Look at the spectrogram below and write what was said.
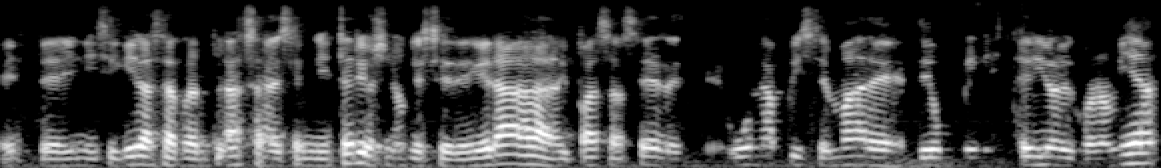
este, y ni siquiera se reemplaza ese ministerio, sino que se degrada y pasa a ser este, un ápice más de, un ministerio de economía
